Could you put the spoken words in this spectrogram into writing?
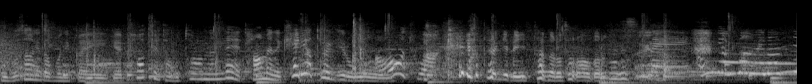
보부상이다 보니까 이게 파우치를 다 못 털었는데 다음에는 캐리어 털기로 어 좋아. 캐리어 털기를 2탄으로 돌아오도록 하겠습니다. 네. 감사합니다. 안녕.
